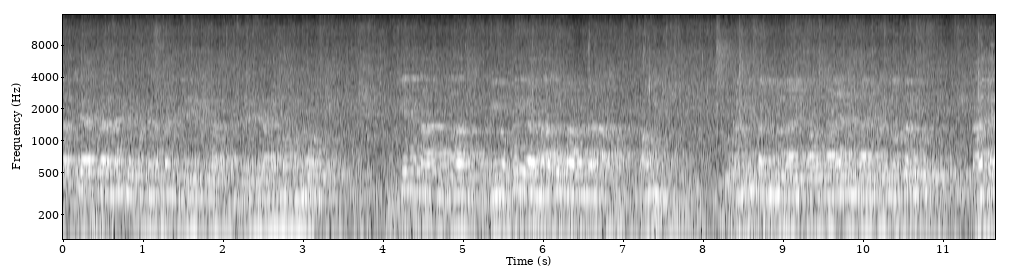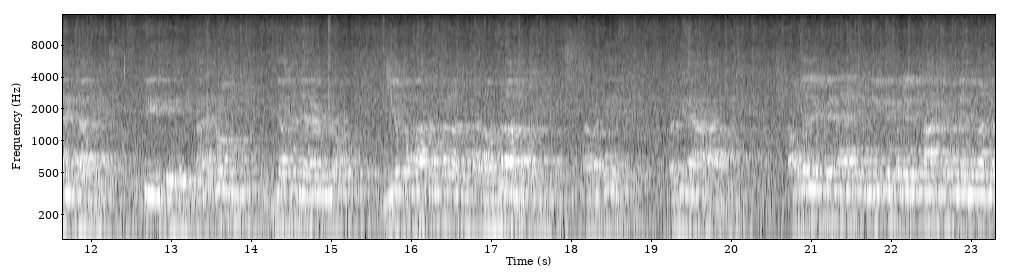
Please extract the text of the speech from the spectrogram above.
దీన్ని ఈ దర్శయాత్ర అనేది పండుగ కార్యక్రమంలో ముఖ్యంగా నాకు నా నేను ఒక్కరి కాదు. నాతో పాటుగా కమిటీ సభ్యులు కానీ టౌన్ నాయకులు కానీ ప్రతి ఒక్కరూ సహకరించాలి ఈ కార్యక్రమం విజయవంతం జరగడంలో మీ యొక్క పాత్ర కూడా నాకు చాలా అవసరాలు కాబట్టి ప్రతి టౌన్లో చెప్పలేదు నాయకులు నీకు చెప్పలేదు నాకు చెప్పలేదు అన్న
